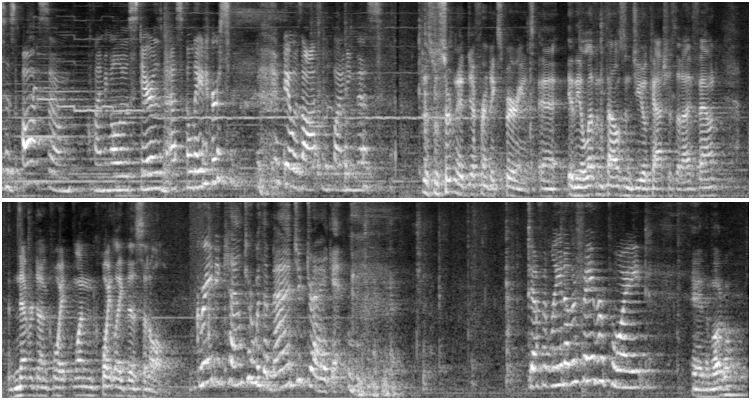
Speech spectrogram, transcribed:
This is awesome. Climbing all those stairs and escalators. it was awesome finding this. This was certainly a different experience. Uh, In the 11,000 geocaches that I've found, I've never done quite one quite like this at all. Great encounter with a magic dragon. Definitely another favorite point. And the muggle?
